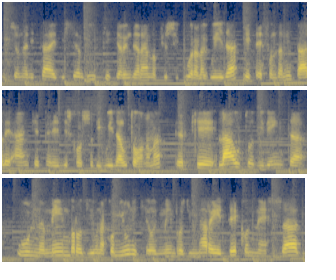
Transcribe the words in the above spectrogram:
funzionalità e di servizi che renderanno più sicura la guida e è fondamentale anche per il discorso di guida autonoma perché l'auto diventa un membro di una community o il membro di una rete connessa di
